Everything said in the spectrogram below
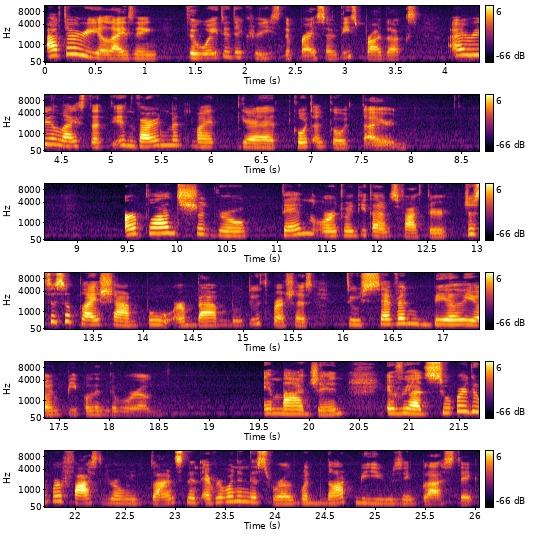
After realizing the way to decrease the price of these products, I realized that the environment might get quote unquote tired. Our plants should grow 10 or 20 times faster just to supply shampoo or bamboo toothbrushes to 7 billion people in the world. Imagine if we had super duper fast growing plants, then everyone in this world would not be using plastic.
